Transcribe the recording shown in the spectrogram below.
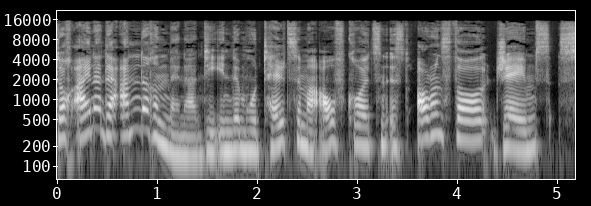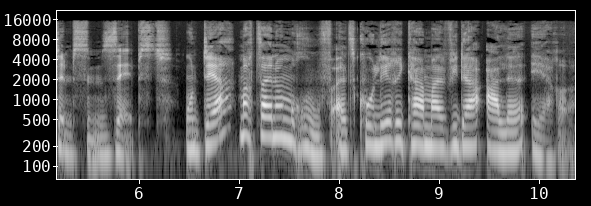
Doch einer der anderen Männer, die in dem Hotelzimmer aufkreuzen, ist Orenthal James Simpson selbst. Und der macht seinem Ruf als Choleriker mal wieder alle Ehre.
